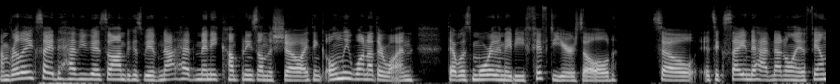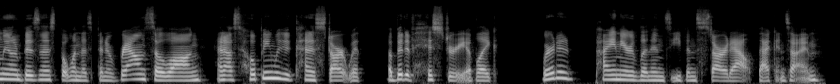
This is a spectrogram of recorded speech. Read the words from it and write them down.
I'm really excited to have you guys on because we have not had many companies on the show. I think only one other one that was more than maybe 50 years old. So it's exciting to have not only a family owned business, but one that's been around so long. And I was hoping we could kind of start with a bit of history of like, where did Pioneer Linens even start out back in time?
